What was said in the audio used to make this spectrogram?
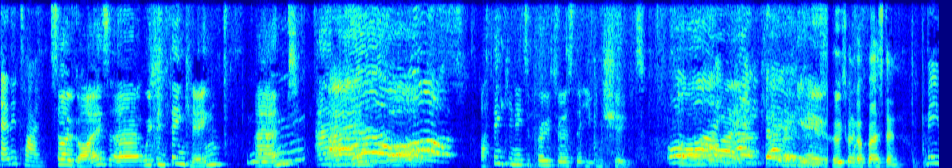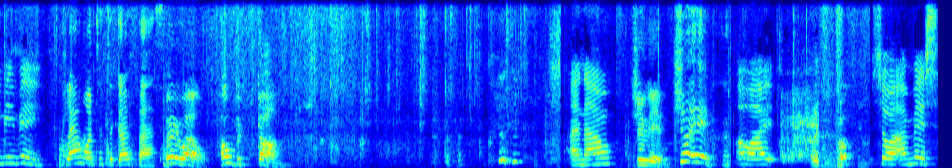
any time. So, guys, uh, we've been thinking, and I think you need to prove to us that you can shoot. Alright, thank you. Who's going to go first then? Me, me, me. Claire wanted to go first. Very well. Hold the gun. And now, Shoot him. Shoot him! alright. Hup. So I miss.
